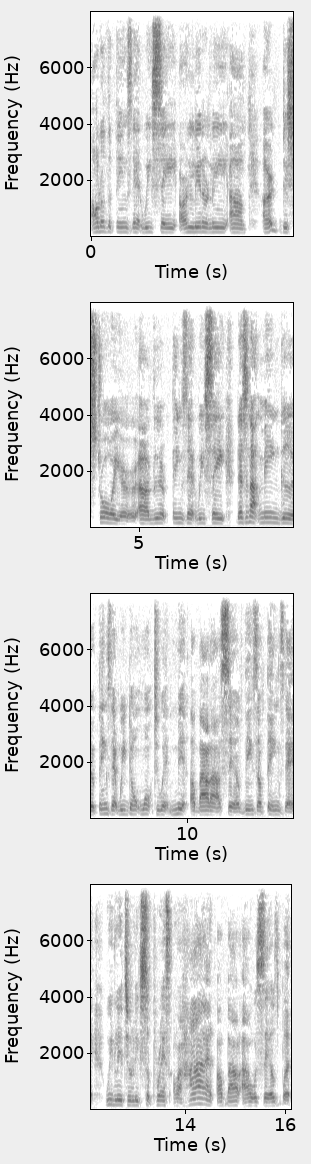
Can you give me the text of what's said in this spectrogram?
all of the things that we say are literally um, our destroyer, uh, things that we say does not mean good, things that we don't want to admit about ourselves. These are things that we literally suppress or hide about ourselves. But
